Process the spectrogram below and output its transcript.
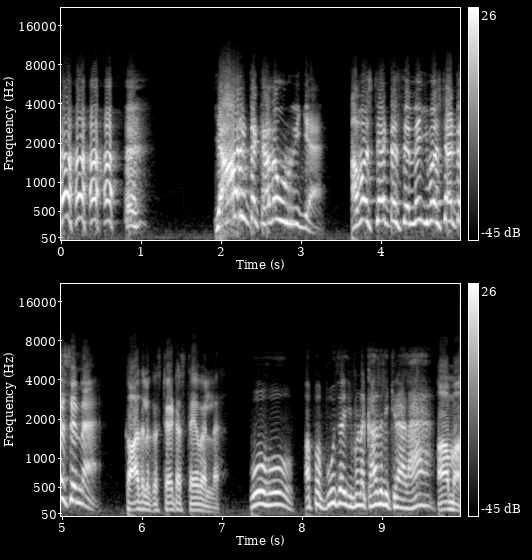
யார்கிட்ட கதை விடுறீங்க? அவ ஸ்டேட்டஸ் என்ன இவ ஸ்டேட்டஸ் என்ன? காதலுக்கு ஸ்டேட்டஸ் தேவையில்ல. ஓஹோ அப்ப பூஜா இவனை காதலிக்கிறாளா? ஆமா.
